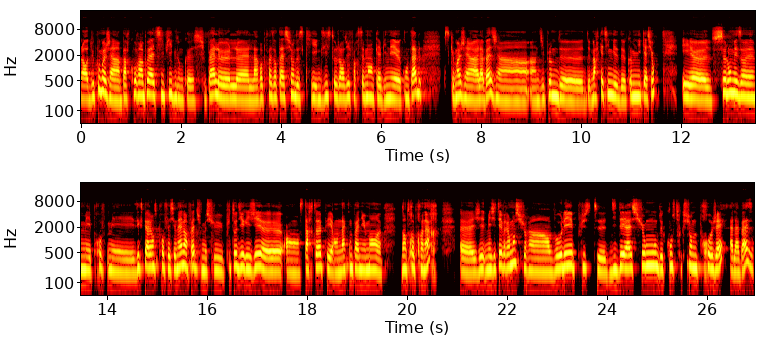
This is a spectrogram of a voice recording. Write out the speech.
Alors du coup, moi j'ai un parcours un peu atypique, donc euh, je suis pas le, la, la représentation de ce qui existe aujourd'hui forcément en cabinet euh, comptable, parce que moi j'ai à la base j'ai un, un diplôme de, de marketing et de communication, et euh, selon mes euh, mes, prof- mes expériences professionnelles, en fait, je me suis plutôt dirigée euh, en start-up et en accompagnement d'entrepreneurs, Euh, mais j'étais vraiment sur un volet plus d'idéation, de construction de projet à la base,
